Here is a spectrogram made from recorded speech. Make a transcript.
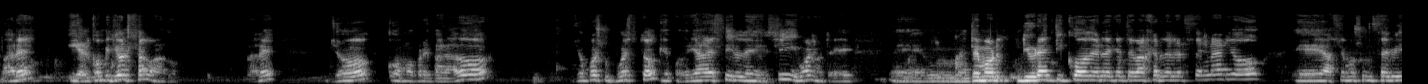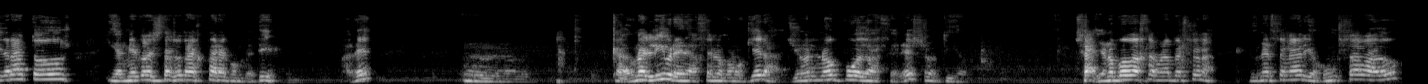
¿vale? Y él compitió el sábado, ¿vale? Yo, como preparador, yo por supuesto que podría decirle, sí, bueno, te metemos diurético desde que te bajes del escenario, hacemos un cero hidratos y el miércoles estás otra vez para competir, ¿vale? Mm, cada uno es libre de hacerlo como quiera. Yo no puedo hacer eso, tío. O sea, yo no puedo bajar a una persona de un escenario un sábado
